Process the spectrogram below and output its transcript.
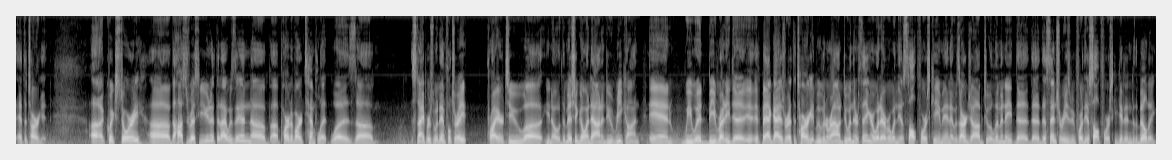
at the target. Uh, quick story, uh, the hostage rescue unit that I was in, uh, uh part of our template was uh, snipers would infiltrate prior to uh, you know the mission going down and do recon. And we would be ready to if bad guys were at the target moving around doing their thing or whatever when the assault force came in it was our job to eliminate the the, the sentries before the assault force could get into the building.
